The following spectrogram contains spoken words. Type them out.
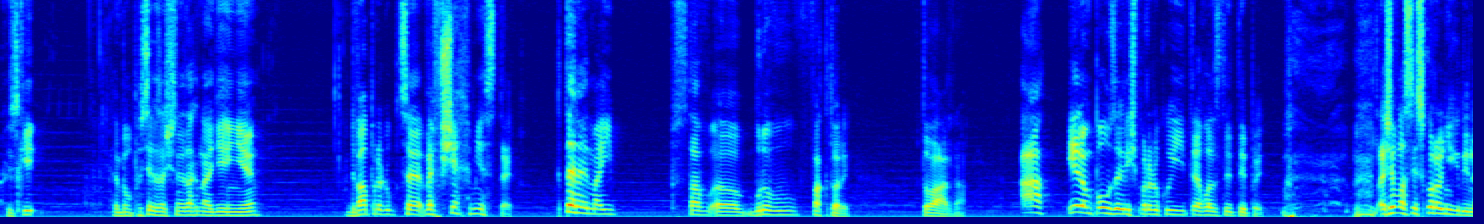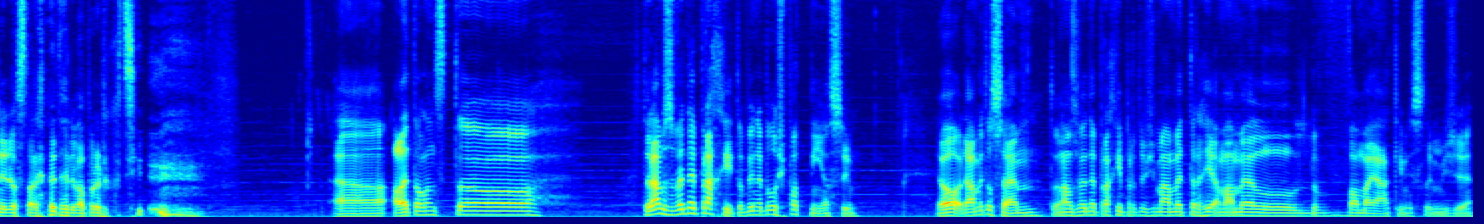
Vždycky ten popis začne tak nadějně. Dva produkce ve všech městech které mají stav, uh, budovu faktory, továrna. A jenom pouze, když produkují tyhle ty typy. Takže vlastně skoro nikdy nedostaneme ty dva produkci. uh, ale tohle to... To nám zvedne prachy, to by nebylo špatný asi. Jo, dáme to sem. To nám zvedne prachy, protože máme trhy a máme dva majáky, myslím, že.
